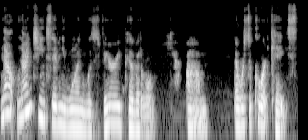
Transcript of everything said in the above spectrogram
Now, 1971 was very pivotal. Um, there was the court case.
